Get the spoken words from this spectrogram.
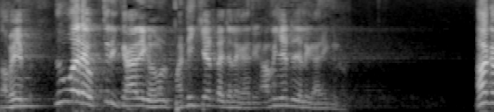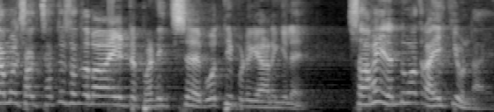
സഭയും ഇതുപോലെ ഒത്തിരി കാര്യങ്ങൾ നമ്മൾ പഠിക്കേണ്ട ചില കാര്യങ്ങൾ അറിയേണ്ട ചില കാര്യങ്ങളുണ്ട്. അതൊക്കെ നമ്മൾ സത്യസന്ധമായിട്ട് പഠിച്ച് ബോധ്യപ്പെടുകയാണെങ്കിൽ സഭയിൽ എന്തുമാത്രം ഐക്യം ഉണ്ടായത്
